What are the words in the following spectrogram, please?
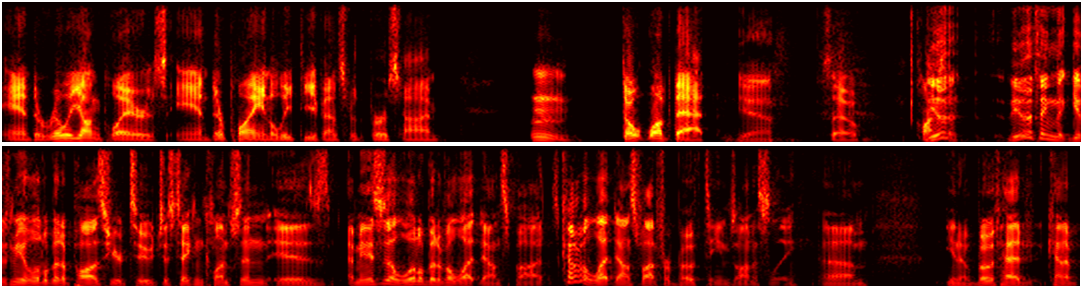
and they're really young players, and they're playing an elite defense for the first time. Mm, don't love that. yeah. So, The other, the other thing that gives me a little bit of pause here too, just taking Clemson is, I mean, this is a little bit of a letdown spot. It's kind of a letdown spot for both teams, honestly. Um, you know, both had kind of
